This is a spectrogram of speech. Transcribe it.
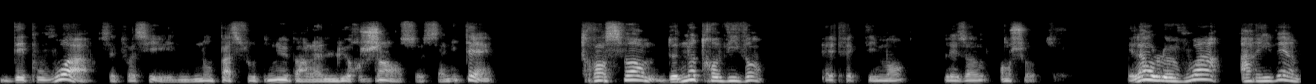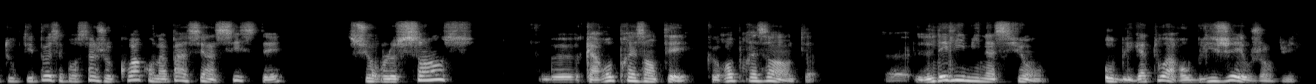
des pouvoirs, cette fois-ci non pas soutenus par l'urgence sanitaire, transforment de notre vivant, effectivement, les hommes en choses. Et là, on le voit arriver un tout petit peu, c'est pour ça, je crois qu'on n'a pas assez insisté sur le sens euh, qu'a représenté, que représente euh, l'élimination obligatoire, obligée aujourd'hui,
